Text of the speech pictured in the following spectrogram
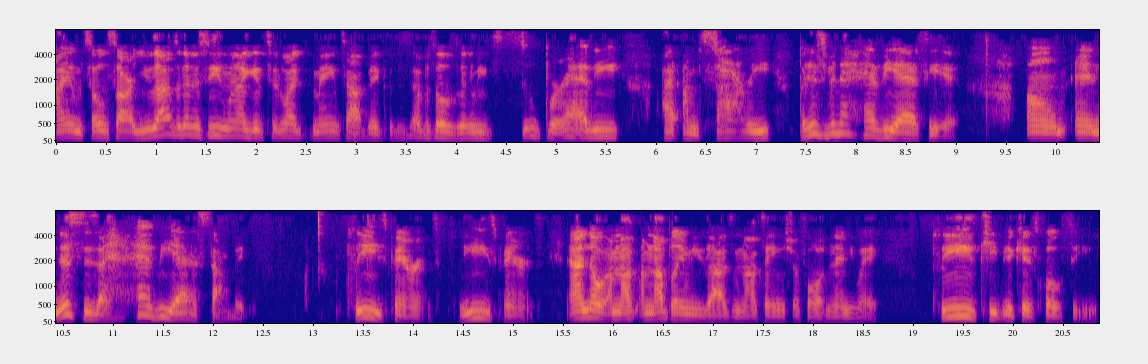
I am so sorry. You guys are gonna see when I get to like the main topic because this episode is gonna be super heavy. I, I'm sorry, but it's been a heavy ass year. Um, and this is a heavy ass topic. Please, parents, please, parents. And I know I'm not I'm not blaming you guys. I'm not saying it's your fault in any way. Please keep your kids close to you.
